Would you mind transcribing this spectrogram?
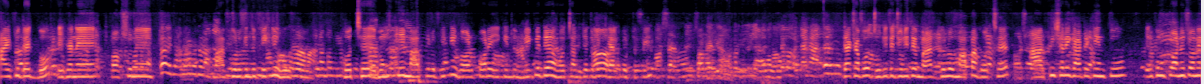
আর একটু দেখব, এখানে অপশনে মাছগুলো কিন্তু বিক্রি হচ্ছে এবং এই মাছগুলো বিক্রি হওয়ার পরেই কিন্তু মেপে দেওয়া হচ্ছে, আমি যেটা খেয়াল করতেছি। দেখাবো ঝুড়িতে ঝুড়িতে মাছগুলো মাপা হচ্ছে, আর ফিশারি ঘাটে কিন্তু এরকম টনে টনে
